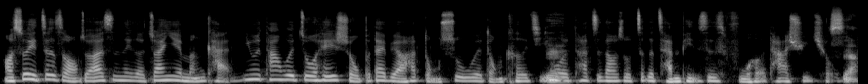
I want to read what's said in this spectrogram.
哦，所以这种主要是那个专业门槛，因为他会做黑手，不代表他懂数位、懂科技，或者他知道说这个产品是符合他需求的。是啊，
